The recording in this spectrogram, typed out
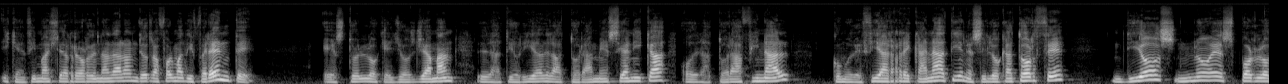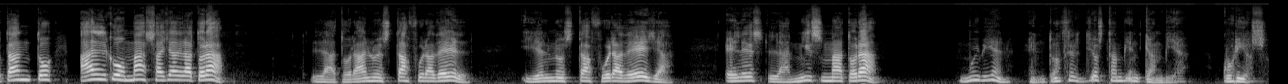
y que encima se reordenarán de otra forma diferente. Esto es lo que ellos llaman la teoría de la Torah mesiánica o de la Torah final, como decía Recanati en el siglo XIV, Dios no es, por lo tanto, algo más allá de la Torá. La Torá no está fuera de Él, y Él no está fuera de ella. Él es la misma Torá. Muy bien, entonces Dios también cambia. Curioso.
